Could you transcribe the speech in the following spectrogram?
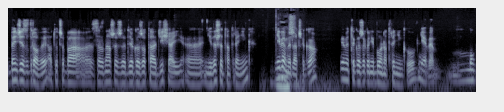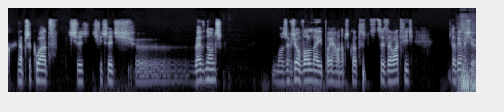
będzie zdrowy, a tu trzeba zaznaczyć, że Diogo Jota dzisiaj e, nie wyszedł na trening. Nie wiemy dlaczego. Wiemy tego, że go nie było na treningu. Nie wiem. Mógł na przykład ćwiczyć e, wewnątrz. może wziął wolne i pojechał na przykład coś załatwić. Dowiemy się,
